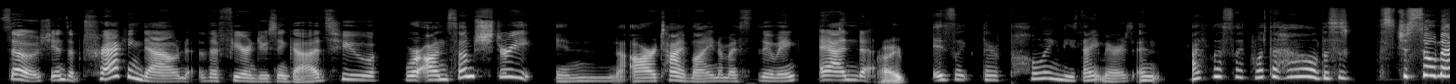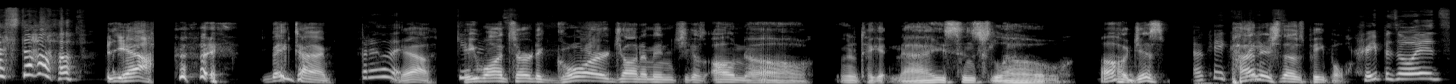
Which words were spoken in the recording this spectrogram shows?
So she ends up tracking down the fear inducing gods who were on some street in our timeline, I'm assuming, and Right. is like they're pulling these nightmares and I was like, what the hell? This is, this is just so messed up. Yeah. Big time. But I love it. Yeah. He wants her to gorge on him and she goes, "Oh no. I'm going to take it nice and slow." Oh, just Okay, creep- punish those people. creepazoids.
